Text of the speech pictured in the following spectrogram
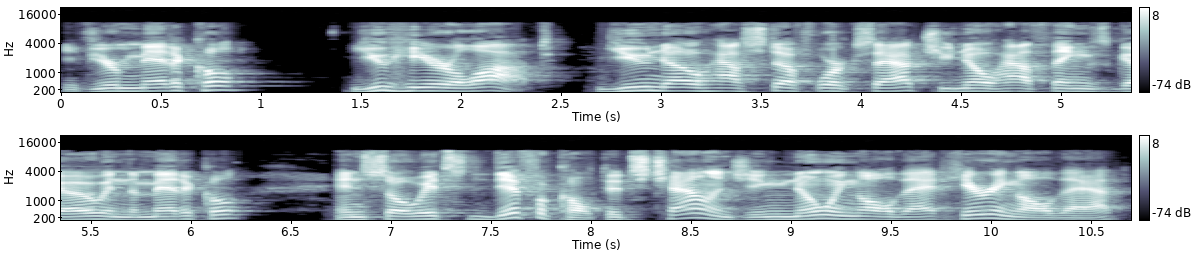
If you're medical, you hear a lot. You know how stuff works out. You know how things go in the medical. And so it's difficult. It's challenging knowing all that, hearing all that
